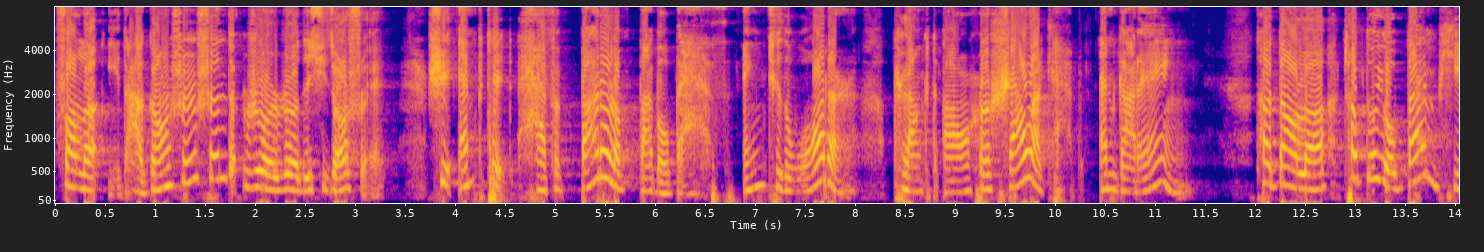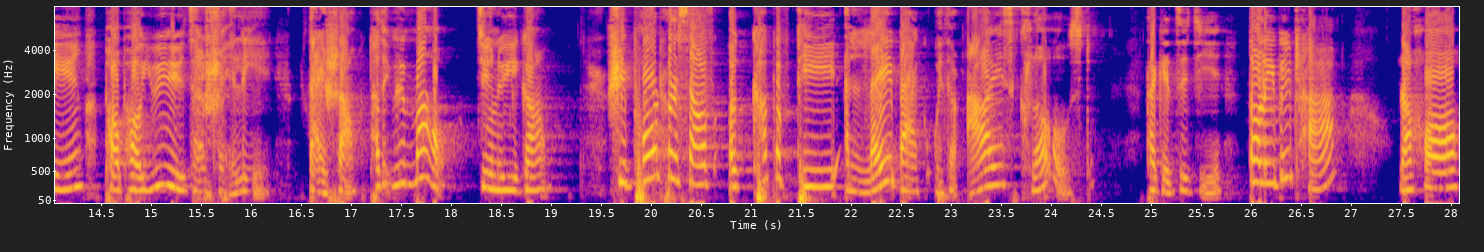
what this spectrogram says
放了一大缸深深的、热热的洗澡水。She emptied half a bottle of bubble bath into the water, plunked on her shower cap, and got in. 她倒了差不多有半瓶泡泡浴在水里，戴上她的浴帽，进了浴缸。She poured herself a cup of tea and lay back with her eyes closed. 她给自己倒了一杯茶。 然后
